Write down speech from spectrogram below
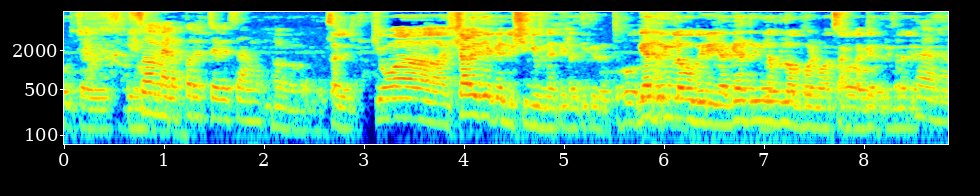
पुढच्या वेळेस घेऊन. सौम्याला परतच्या वेळेस आणू. हं, चालेल. किंवा शाळेत एका दिवशी घेऊन या तिला तिकडे. गॅदरिंगला वगैरे या. गॅदरिंगला ब्लॉग बनवा चांगला हा, गॅदरिंगला हा.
